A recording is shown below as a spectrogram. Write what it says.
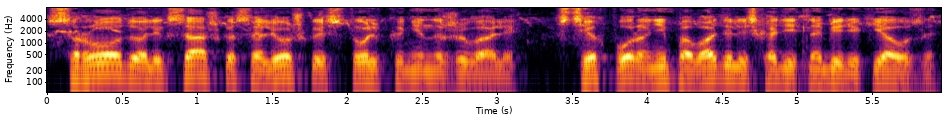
Сроду Алексашка с Алешкой столько не наживали. С тех пор они повадились ходить на берег Яузы.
